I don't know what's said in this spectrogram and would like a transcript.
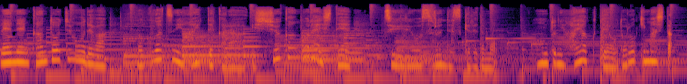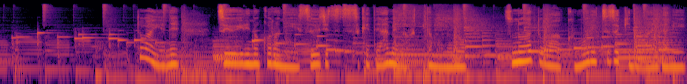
例年関東地方では6月に入ってから1週間ぐらいして梅雨入りをするんですけれども本当に早くて驚きました。とはいえね梅雨入りの頃に数日続けて雨が降ったもののその後は曇り続きの間に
